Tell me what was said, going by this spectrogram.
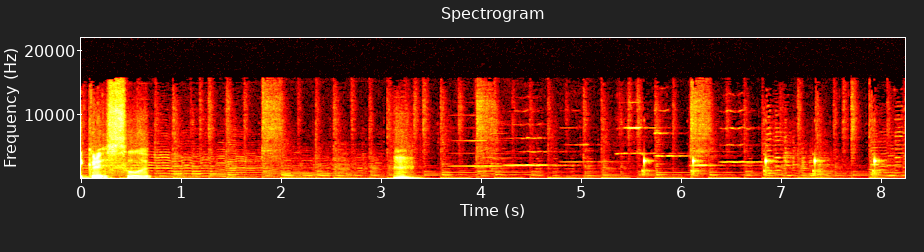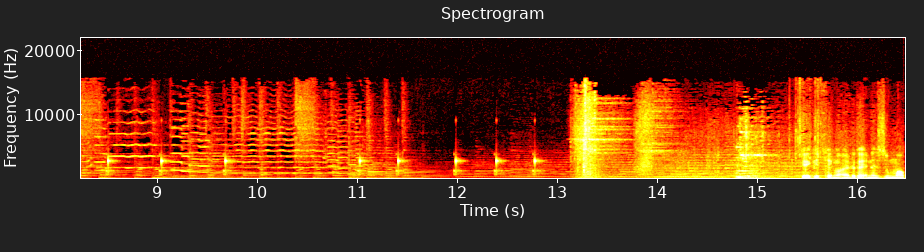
Ni great sword. Hmm. Okay, kita tengok ada kat Inazuma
